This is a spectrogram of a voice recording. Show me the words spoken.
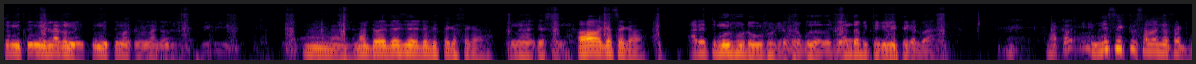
তুমি তুমি লাগানো নাই? তুমি তোমার কাছে লাগানো হুম না দই দই এটা ভিতরে গেছে গা? না গেছে না। হ্যাঁ গেছে গা। আরে তুমি উঠো উঠলে পরে বোঝা যাবে। আন্দা ভিতরে গেলে কাটবা। না তো নিচে একটু চালানো থাকব।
